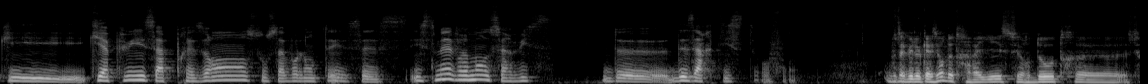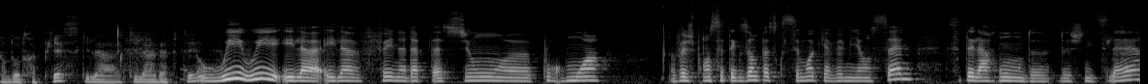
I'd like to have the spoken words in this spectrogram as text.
qui, qui appuie sa présence ou sa volonté. Il se met vraiment au service de, des artistes au fond. Vous avez l'occasion de travailler sur d'autres euh, sur d'autres pièces qu'il a qu'il a adaptées? Oui, oui, il a il a fait une adaptation euh, pour moi. Enfin, je prends cet exemple parce que c'est moi qui avais mis en scène. C'était la ronde de Schnitzler.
